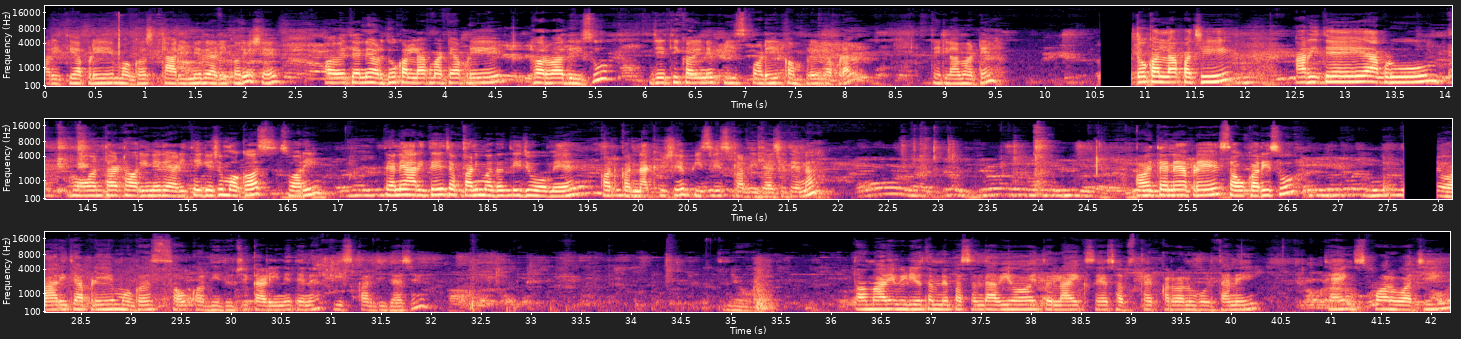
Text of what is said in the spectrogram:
આ રીતે આપણે મગજ થાળીને રેડી કર્યું છે. હવે તેને અડધો કલાક માટે આપણે ઠરવા દઈશું, જેથી કરીને પીસ પડે કમ્પ્લીટ આપણા. તેટલા માટે. અડધો કલાક પછી આ રીતે આપણું મોહનથાળ ઠરીને રેડી થઈ ગયું છે મગજ સોરી તેને આ રીતે ચપ્પાની મદદથી જો મેં કટ કરી નાખ્યું છે પીસીસ કરી દીધા છે તેના. હવે તેને આપણે સર્વ કરીશું. જો આ રીતે આપણે મગજ સર્વ કરી દીધું છે, કાઢીને તેને પીસ કરી દીધા છે. જો, તો અમારી વીડિયો તમને પસંદ આવી હોય તો લાઇક શેર સબસ્ક્રાઈબ કરવાનું ભૂલતા નહીં. Thanks for watching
